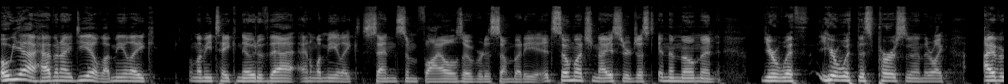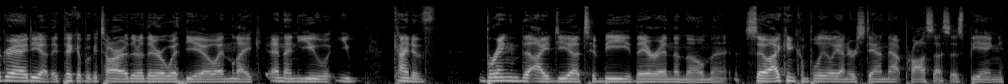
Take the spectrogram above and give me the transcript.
oh yeah I have an idea let me like let me take note of that and let me like send some files over to somebody. It's so much nicer just in the moment you're with you're with this person and they're like I have a great idea. They pick up a guitar, they're there with you and like and then you you kind of bring the idea to be there in the moment. So I can completely understand that process as being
